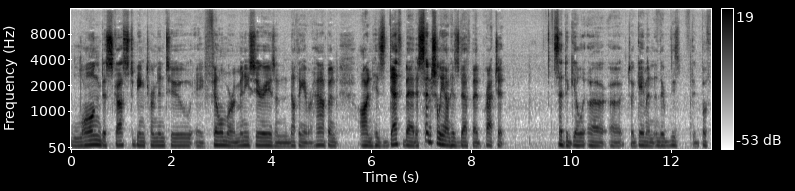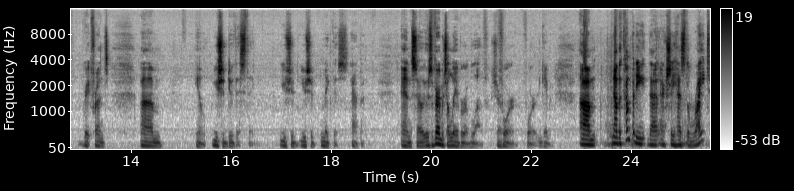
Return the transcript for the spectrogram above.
long discussed being turned into a film or a miniseries and nothing ever happened, on his deathbed, essentially on his deathbed, Pratchett said to Gil, uh, uh, to Gaiman, and they're these they're both great friends. Um, you know, you should do this thing. You should you should make this happen. And so it was very much a labor of love for for Gaiman. Um, now the company that actually has the right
